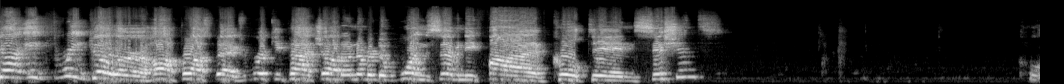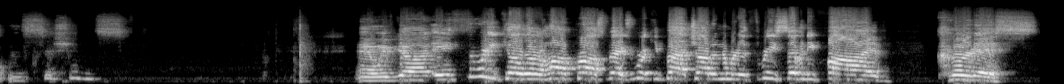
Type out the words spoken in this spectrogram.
Got a three-color Hot Prospects rookie patch auto number to 175, Colton Sissons. Colton Sissons. And we've got a three-color Hot Prospects rookie patch auto number to 375, Curtis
